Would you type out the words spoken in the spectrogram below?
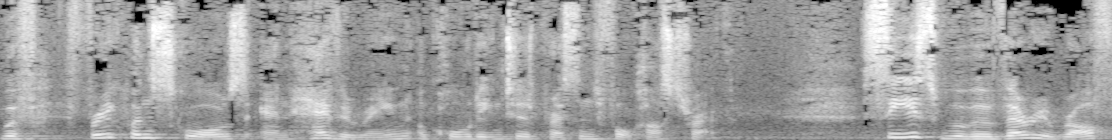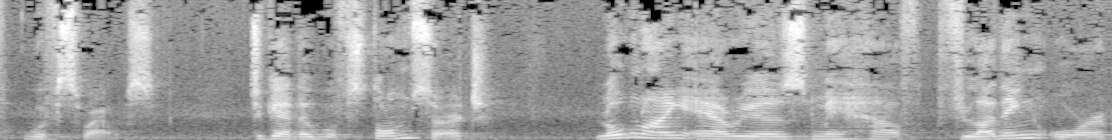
with frequent squalls and heavy rain according to the present forecast track. Seas will be very rough with swells. Together with storm surge, low-lying areas may have flooding or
